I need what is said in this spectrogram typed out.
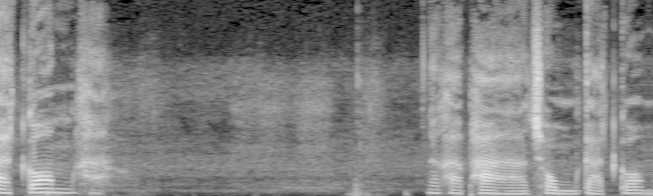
กาดก้อมค่ะ นะคะพาชมกาดก้อม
